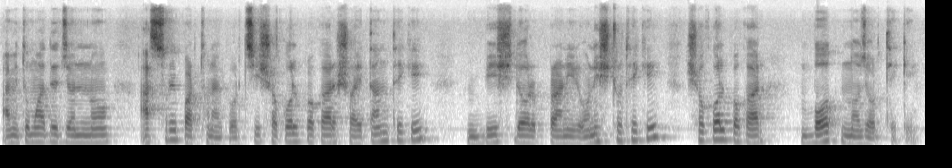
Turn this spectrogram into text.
আমি তোমাদের জন্য আশ্রয় প্রার্থনা করছি। সকল প্রকার শয়তান থেকে বিষদর প্রাণীর অনিষ্ট থেকে, সকল প্রকার বদ নজর থেকে।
